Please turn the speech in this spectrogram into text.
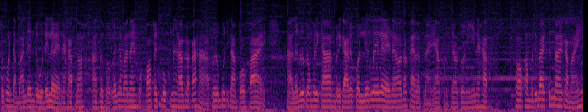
ทุกคนสามารถเล่นดูได้เลยนะครับเนาะอ่าส่วนผมก็จะมาในหัวข้อ Facebook นะครับแล้วก็หาเพิ่มผู้ติดตามโปรไฟล์อ่าแล้วดูตรงบริการบริการทุกคนเลือกเลยเลยนะว่าต้องการแบบไหนอะผมจะเอาตัวนี้นะครับ พอคำอธิบายขึ้นมากับหมายเห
